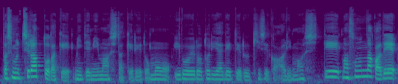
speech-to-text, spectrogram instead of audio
私もちらっとだけ見てみましたけれどもいろいろ取り上げてる記事がありまして、まあ、その中で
